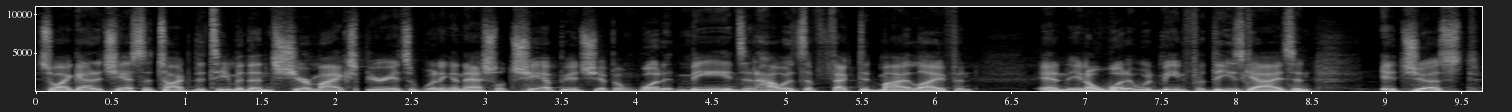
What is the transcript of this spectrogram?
so I got a chance to talk to the team and then share my experience of winning a national championship and what it means and how it's affected my life. And and you know what it would mean for these guys. And it just,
